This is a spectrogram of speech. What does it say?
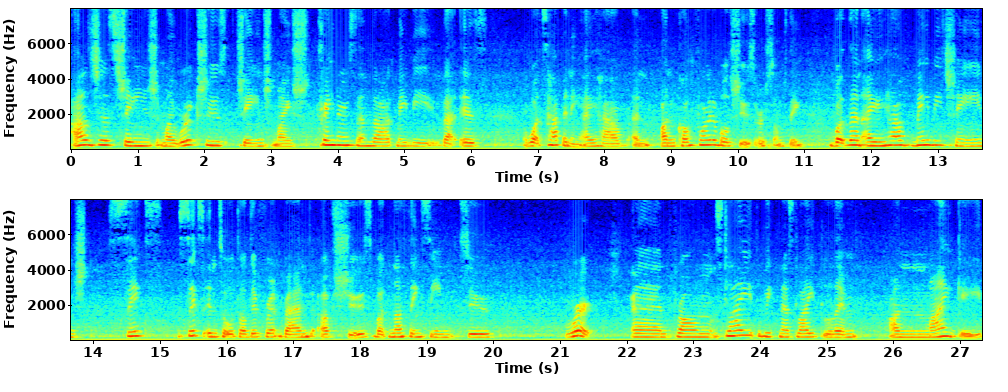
I'll just change my work shoes, change my sh- trainers, and that maybe that is what's happening. I have an uncomfortable shoes or something but then I have maybe changed six six in total different brand of shoes but nothing seemed to work. And from slight weakness slight limp on my gait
